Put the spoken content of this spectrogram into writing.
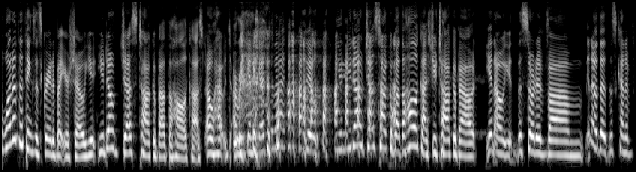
One of the things that's great about your show, you, you don't just talk about the Holocaust. Oh, how are we going to get to that? you, you, don't just talk about the Holocaust. You talk about, you know, the sort of, um, you know, the, this kind of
